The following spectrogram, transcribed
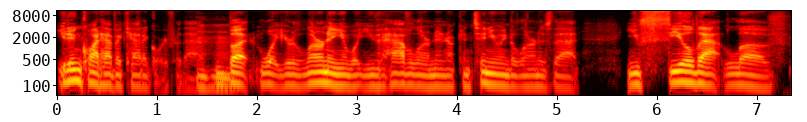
you didn't quite have a category for that. Mhm. But what you're learning and what you have learned and are continuing to learn is that you feel that love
